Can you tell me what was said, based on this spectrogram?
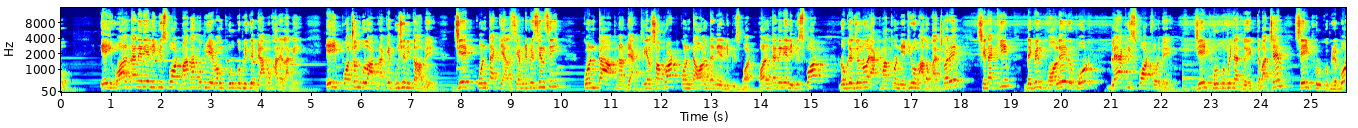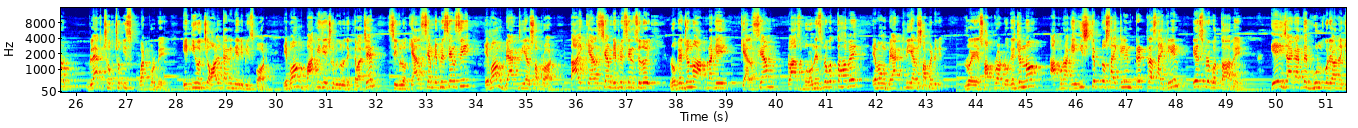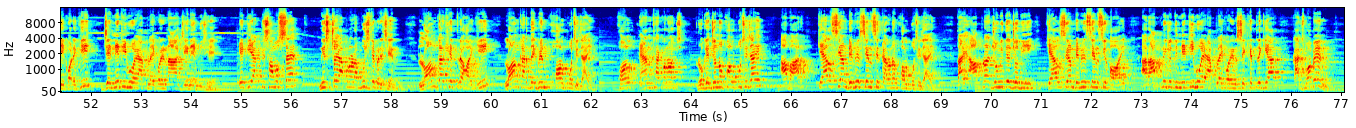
এই অল্টানেরিয়া লিপি স্পট বাঁধাকপি এবং ফুলকপিতে ব্যাপক হারে লাগে এই পচনগুলো আপনাকে বুঝে নিতে হবে যে কোনটা ক্যালসিয়াম ডেফিসিয়েন্সি কোনটা আপনার ব্যাকটেরিয়াল সফরট কোনটা অল্টারনেরিয়া লিপি স্পট অল্টারনেরিয়া লিপি স্পট রোগের জন্য একমাত্র নেটিভও ভালো কাজ করে। সেটা কি? দেখবেন ফলের ওপর ব্ল্যাক স্পট পড়বে। যেই ফুলকপিটা দেখতে পাচ্ছেন, সেই ফুলকপির ওপর ব্ল্যাক ছোপ ছোপ স্পট পড়বে। এটি হচ্ছে অল্টারনেরিয়া লিপি স্পট এবং বাকি যে ছবিগুলো দেখতে পাচ্ছেন, সেগুলো ক্যালসিয়াম ডেফিসিয়েন্সি এবং ব্যাকটেরিয়াল সফরট তাই ক্যালসিয়াম ডেফিসিয়েন্সি রোগের জন্য আপনাকে ক্যালসিয়াম প্লাস বোরন স্প্রে করতে হবে এবং ব্যাকটেরিয়াল সপেট সফরট রোগের জন্য আপনাকে স্টেপটোসাইক্লিন টেট্রাসাইক্লিন স্প্রে করতে হবে। এই জায়গাতে ভুল করে অনেকে করে কি? যে নেটিভ হয়ে অ্যাপ্লাই করে না জেনে বুঝে। এটি একটি সমস্যা, নিশ্চয় আপনারা বুঝতে পেরেছেন। লঙ্কার ক্ষেত্রে হয় কি? লঙ্কার দেখবেন ফল পচে যায়। ফল অ্যানথ্রাকনজ রোগের জন্য ফল পচে যায়, আবার ক্যালসিয়াম ডেফিসিয়েন্সির কারণে ফল পচে যায়। তাই আপনার জমিতে যদি ক্যালসিয়াম ডেফিসিয়েন্সি হয় আর আপনি যদি নেটিভ হয়ে অ্যাপ্লাই করেন, সেক্ষেত্রে কি আর কাজ পাবেন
